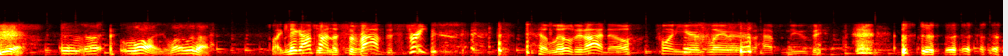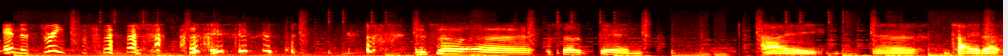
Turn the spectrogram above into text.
Yeah. Uh, why? Why would I? Like, nigga, I'm trying to survive the streets. Little did I know. 20 years later, I have to use it. In the streets. and so, uh, so then I uh, tie it up.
